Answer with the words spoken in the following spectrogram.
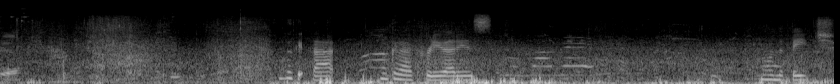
Yeah. Look at that. Look at how pretty that is. On the beach.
